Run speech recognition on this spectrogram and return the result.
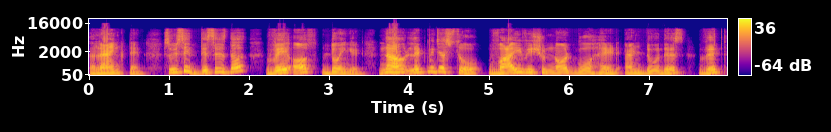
rank 10. So you see this is the way of doing it. Now let me just show why we should not go ahead and do this with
